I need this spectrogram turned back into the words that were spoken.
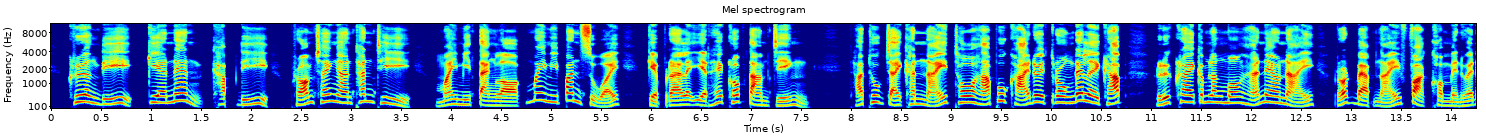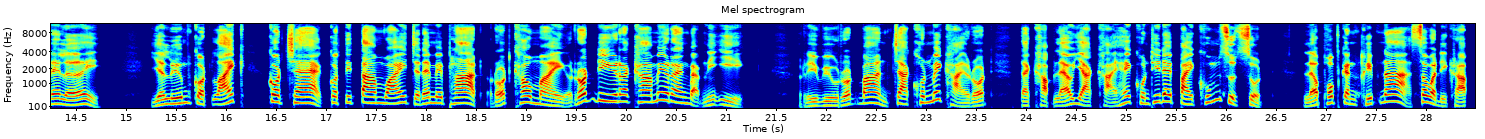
ๆ เครื่องดี เกียร์แน่น ขับดี พร้อมใช้งานทันที ไม่มีแต่งหลอก ไม่มีปั้นสวย เก็บรายละเอียดให้ครบตามจริง ถ้าถูกใจคันไหนโทรหาผู้ขายโดยตรงได้เลยครับ หรือใครกำลังมองหาแนวไหน รถแบบไหนฝากคอมเมนต์ไว้ได้เลย อย่าลืมกดไลค์ กดแชร์ กดติดตามไว้จะได้ไม่พลาด รถเข้าใหม่ รถดีราคาไม่แรงแบบนี้อีก รีวิวรถบ้านจากคนไม่ขายรถ แต่ขับแล้วอยากขายให้คนที่ได้ไปคุ้มสุดๆ แล้วพบกันคลิปหน้า สวัสดีครับ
